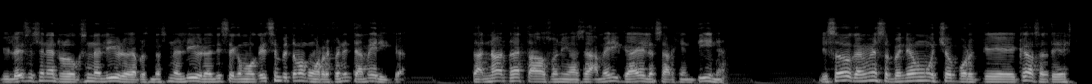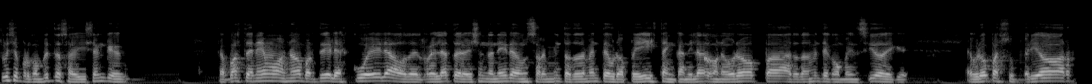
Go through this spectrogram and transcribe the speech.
y lo dice ya en la introducción del libro, en la presentación del libro, él dice como que él siempre toma como referente a América. O sea, no, no Estados Unidos, o sea, América él, o sea, Argentina. Y es algo que a mí me sorprendió mucho porque, claro, o sea, te destruye por completo esa visión que capaz tenemos, ¿no? A partir de la escuela o del relato de la leyenda negra de un Sarmiento totalmente europeísta, encandilado con Europa, totalmente convencido de que Europa es superior.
